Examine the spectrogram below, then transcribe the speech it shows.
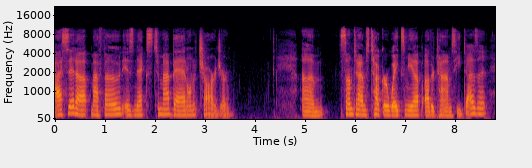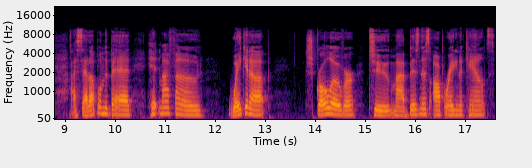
I sit up, my phone is next to my bed on a charger. Um, sometimes Tucker wakes me up, other times he doesn't. I set up on the bed, hit my phone, wake it up, scroll over to my business operating accounts,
